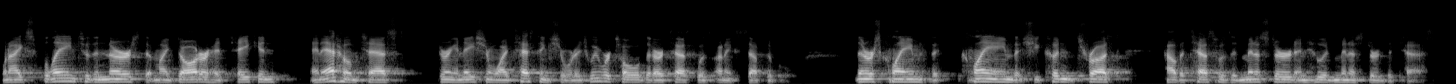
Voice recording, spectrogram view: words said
When I explained to the nurse that my daughter had taken an at home test during a nationwide testing shortage, we were told that our test was unacceptable. The nurse claims that, claimed that she couldn't trust how the test was administered and who administered the test.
